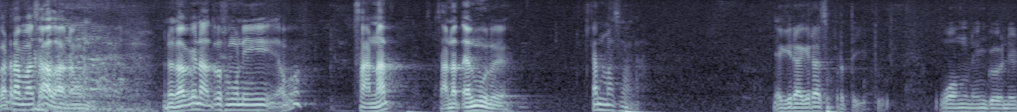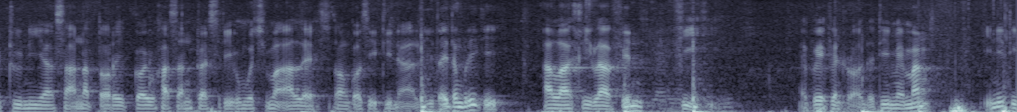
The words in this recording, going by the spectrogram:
kan ramah salah namun. Nah tapi nak terus muni apa? Sanat, sanat ilmu loh ya. Kan masalah. Ya kira-kira seperti itu. Wong nenggone dunia sanat toriko Hasan Basri Mujma alaih Sangka Sidina Ali Kita itu beriki ala khilafin fihi Ibn Roh Jadi memang ini di,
